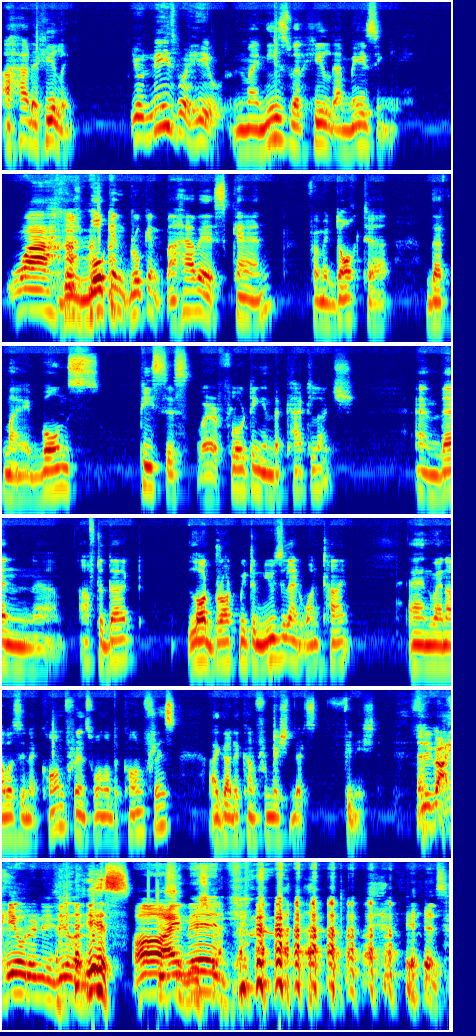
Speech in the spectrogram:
I had a healing. Your knees were healed. My knees were healed amazingly. Wow. Those broken, broken. I have a scan from a doctor that my bones pieces were floating in the cartilage, and then uh, after that, Lord brought me to New Zealand one time, and when I was in a conference, one of the conference, I got a confirmation that's finished. so you got healed in New Zealand. yes. Oh, Just in New amen. Yes.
